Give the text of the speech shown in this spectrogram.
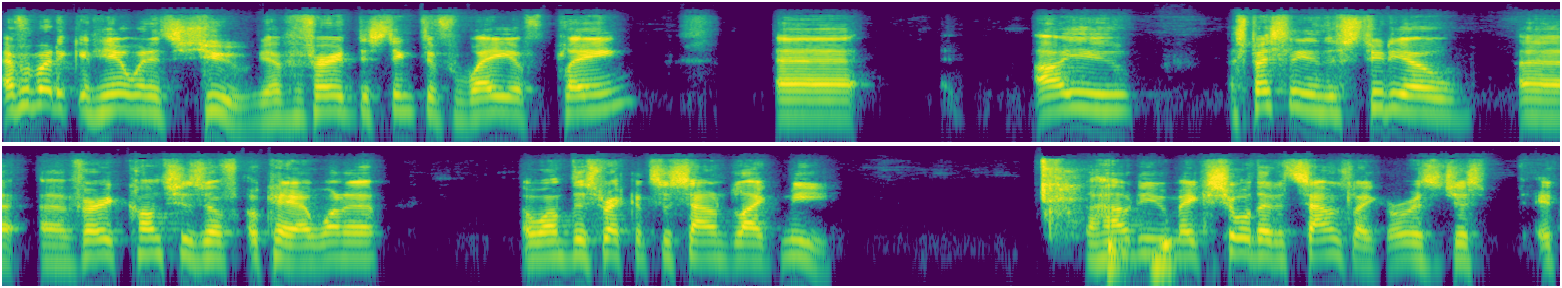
everybody can hear when it's you. You have a very distinctive way of playing. Uh, are you, especially in the studio, uh, uh, very conscious of okay, I want to, I want this record to sound like me. So how do you make sure that it sounds like, or is it just it,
